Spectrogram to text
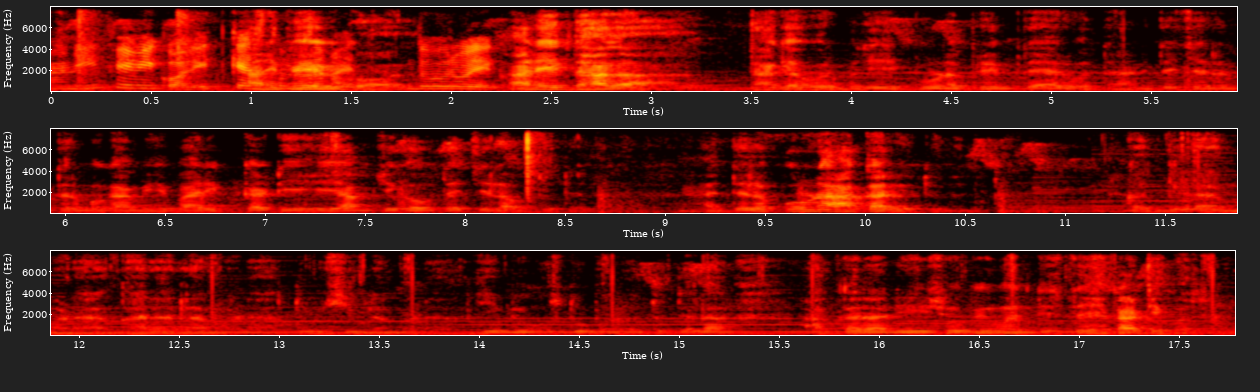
आणि फेविकॉल आणि फेविकॉल. आणि एक धागा. धाग्यावर म्हणजे पूर्ण फ्रेम तयार होतं. आणि त्याच्यानंतर मग आम्ही ही बारीक काठी ही आमची गवताची लावतो त्याला. आणि त्याला पूर्ण आकार येतो नंतर. कंदीला म्हणा घराला म्हणा तुळशीला म्हणा जे मी वस्तू बनवतो त्याला आकार आणि शोभिमान दिसतं ह्या काठीपासून.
